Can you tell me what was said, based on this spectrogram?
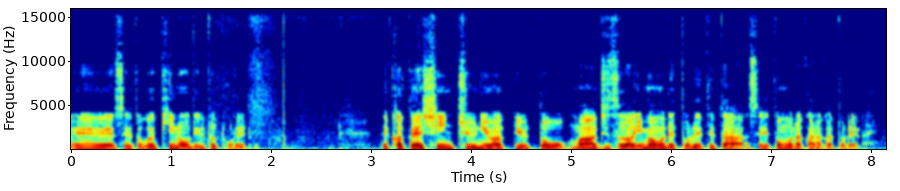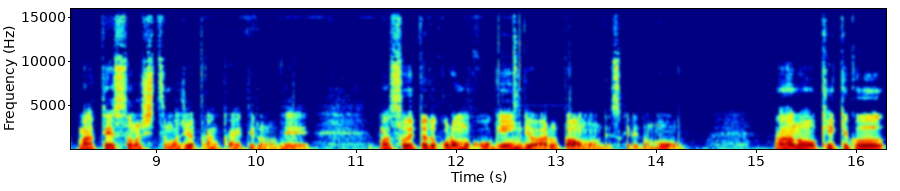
え生徒が昨日で言うと取れる。で、かたや新中にはっていうと、まあ実は今まで取れてた生徒もなかなか取れない。まあテストの質も若干変えてるので、まあそういったところもこう原因ではあるとは思うんですけれども、あの、結局、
